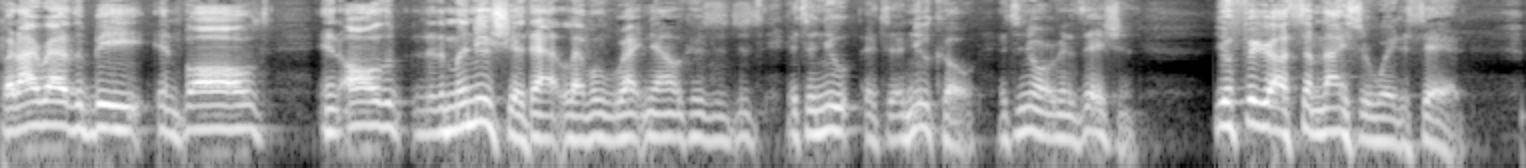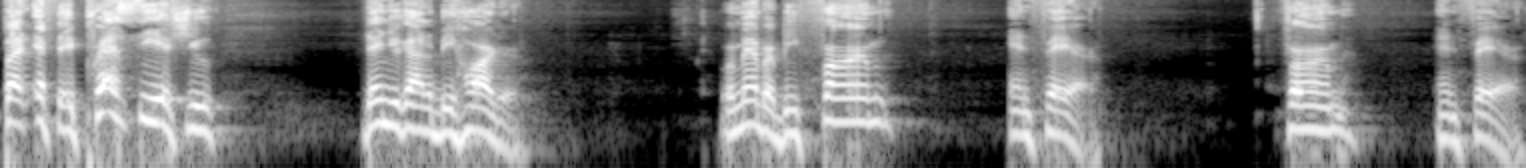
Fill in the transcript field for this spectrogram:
but I'd rather be involved in all the, the minutia at that level right now because it's just it's a new it's a new co it's a new organization. You'll figure out some nicer way to say it. But if they press the issue, then you got to be harder. Remember, be firm and fair. Firm and fair.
